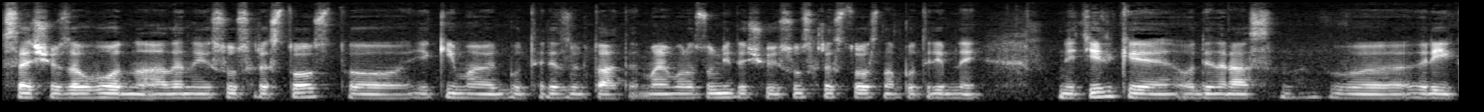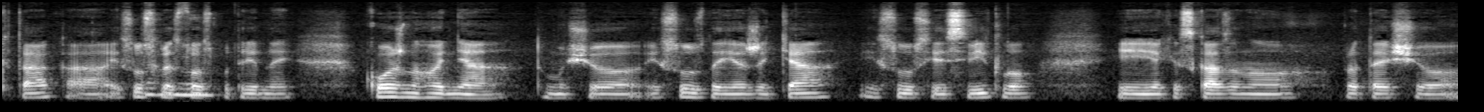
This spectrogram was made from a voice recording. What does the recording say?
все, що завгодно, але не Ісус Христос, то які мають бути результати? Маємо розуміти, що Ісус Христос нам потрібний не тільки один раз в рік, так, а Ісус Христос потрібний кожного дня, тому що Ісус дає життя, Ісус є світло, і як і сказано про те, що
